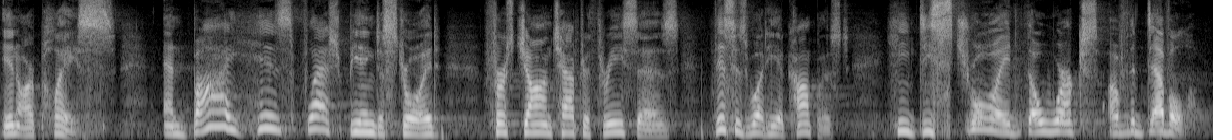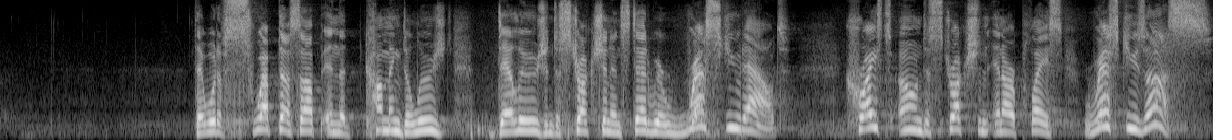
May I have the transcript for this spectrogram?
in our place and by his flesh being destroyed, 1 John chapter 3 says, this is what he accomplished. He destroyed the works of the devil that would have swept us up in the coming deluge, deluge and destruction. Instead, we're rescued out. Christ's own destruction in our place rescues us.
